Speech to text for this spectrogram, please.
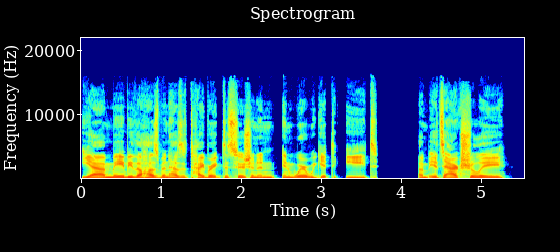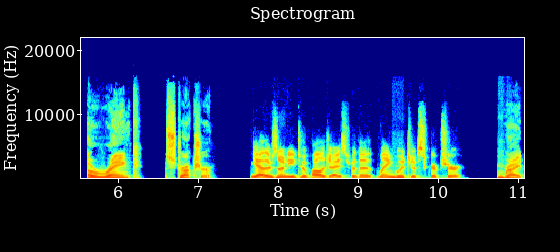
yeah, maybe the husband has a tiebreak decision in, in where we get to eat. Um, it's actually a rank structure. Yeah, there's no need to apologize for the language of scripture. Mm-hmm. Right.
